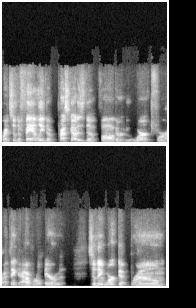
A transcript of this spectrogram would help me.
Right. So the family, the Prescott is the father who worked for, I think, Averell Harriman. So they worked at Brown.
